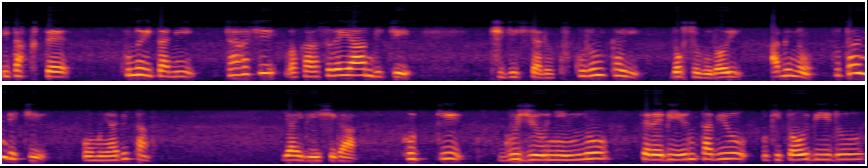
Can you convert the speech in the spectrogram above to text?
痛くて、この痛み、チャーシわからすがやんりち、ちじちゃるくくるんかい、どす黒い、あみの、ふたんでち、おむやびたん。やいびいしが、復帰50人のテレビインタビュー受けといびる、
